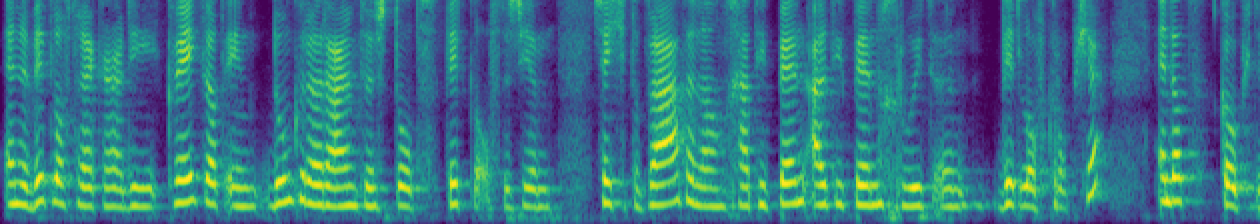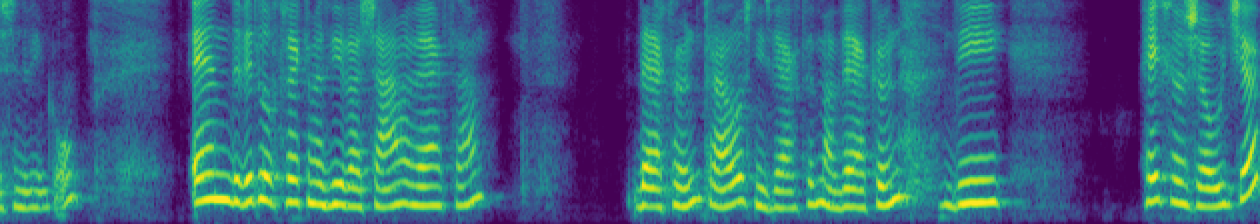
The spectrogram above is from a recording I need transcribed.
En de witloftrekker die kweekt dat in donkere ruimtes tot witlof. Dus dan zet je het op water en dan gaat die pen, uit die pen groeit een witlofkropje. En dat koop je dus in de winkel. En de witloftrekker met wie wij samenwerkten, werken trouwens, niet werkten, maar werken, die heeft een zoontje.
